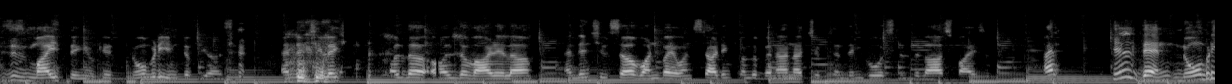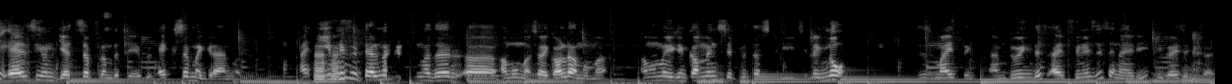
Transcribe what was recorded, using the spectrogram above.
this is my thing, okay? Nobody interferes. and then she like all the all the vadela, and then she'll serve one by one, starting from the banana chips and then goes till the last pies. And till then, nobody else even gets up from the table except my grandmother. And even Uh-huh. if you tell my grandmother, uh, Amuma, so I called her Amuma, Amuma, you can come and sit with us to eat. She's like, no, this is my thing. I'm doing this. I'll finish this and I'll eat. You guys enjoy.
